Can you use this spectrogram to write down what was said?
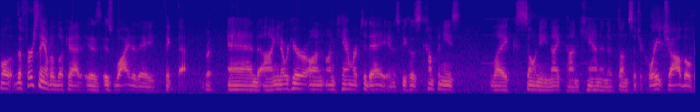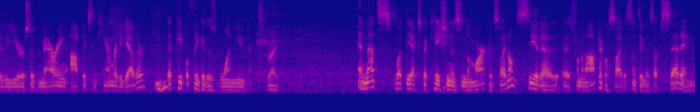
Well, the first thing I would look at is is why do they think that? Right. And uh, you know, we're here on, on camera today, and it's because companies like Sony, Nikon, Canon have done such a great job over the years of marrying optics and camera together that people think it is one unit. Right. And that's what the expectation is in the market. So I don't see it as, as from an optical side as something that's upsetting.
